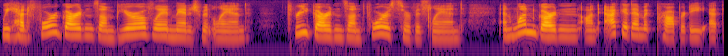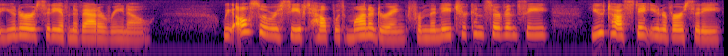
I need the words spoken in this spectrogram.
we had four gardens on Bureau of Land Management land, three gardens on Forest Service land, and one garden on academic property at the University of Nevada, Reno. We also received help with monitoring from the Nature Conservancy, Utah State University,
